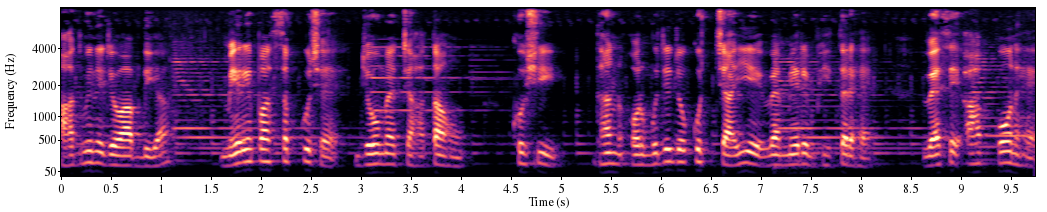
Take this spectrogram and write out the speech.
आदमी ने जवाब दिया, मेरे पास सब कुछ है, जो मैं चाहता हूँ, खुशी धन और मुझे जो कुछ चाहिए वह मेरे भीतर है। वैसे आप कौन है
